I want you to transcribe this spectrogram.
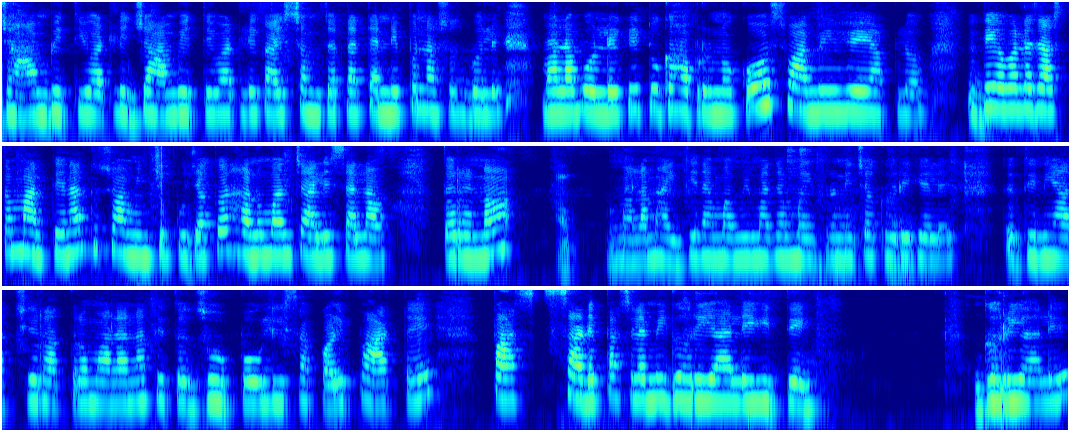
जाम भीती वाटली जाम भीती वाटली. काही समजत नाही. त्यांनी पण असंच बोलले. मला बोलले की तू घाबरू नको स्वामी हे आपलं. देवाला जास्त मानते ना तू स्वामींची पूजा कर. हनुमान चालिसा लाव. तर ना मला माहिती नाही. मग मी माझ्या मैत्रिणीच्या घरी गेले. तर तिने आजची रात्र मला ना तिथं झोपवली. सकाळी पहाटे पाच साडेपाचला मी घरी आले इथे. घरी आले.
